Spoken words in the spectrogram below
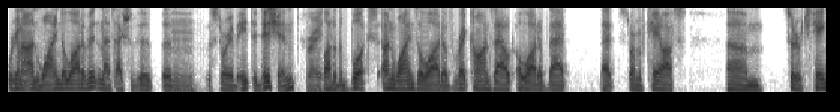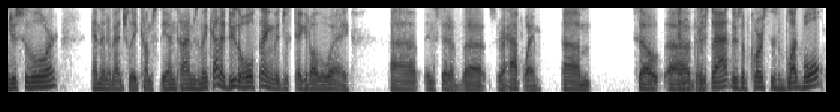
We're going to unwind a lot of it, and that's actually the the, Mm, the story of Eighth Edition. Right. a lot of the books unwinds a lot of retcons out a lot of that that storm of chaos um, sort of changes to the lore and then eventually it comes to the end times and they kind of do the whole thing they just take it all the way uh, instead of uh, sort of halfway. Um, so uh, there's that there's of course there's blood bowl.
